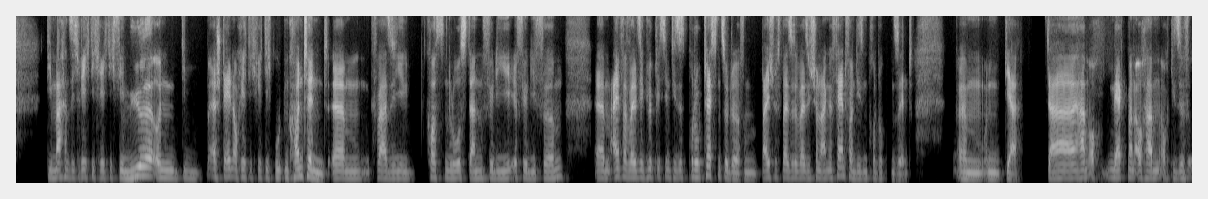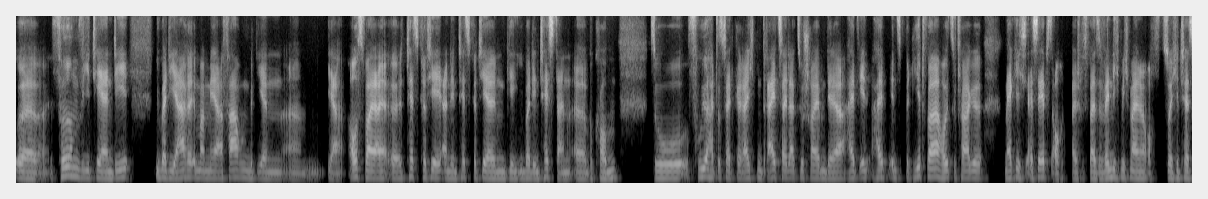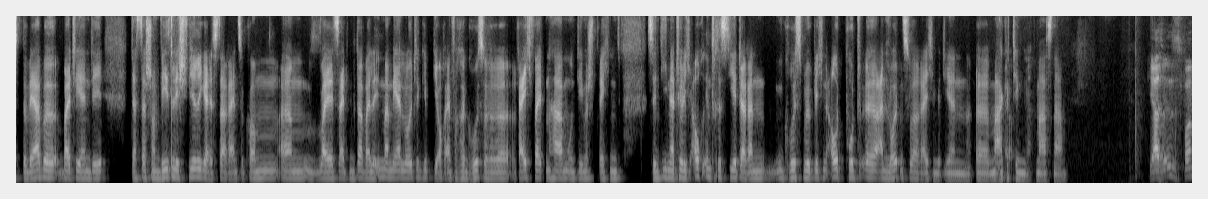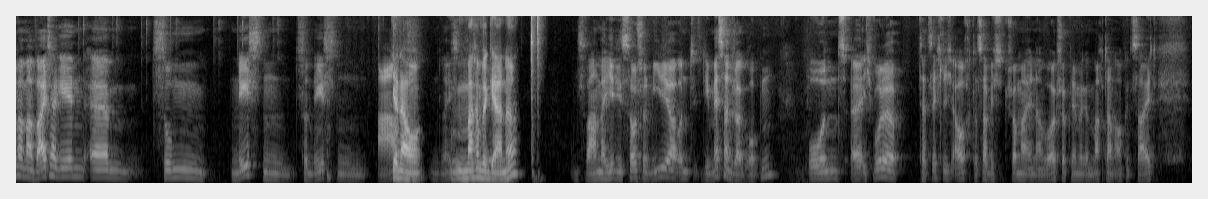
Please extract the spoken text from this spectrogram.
die machen sich richtig, richtig viel Mühe und die erstellen auch richtig, richtig guten Content ähm, quasi kostenlos dann für die, für die Firmen. Ähm, einfach weil sie glücklich sind, dieses Produkt testen zu dürfen. Beispielsweise, weil sie schon lange Fan von diesen Produkten sind. Ähm, und ja, da haben auch, merkt man auch, haben auch diese äh, Firmen wie TND über die Jahre immer mehr Erfahrung mit ihren ähm, ja, Auswahl-Testkriterien äh, an den Testkriterien gegenüber den Testern äh, bekommen. So früher hat es halt gereicht, einen Dreizeiler zu schreiben, der halb, halb inspiriert war. Heutzutage merke ich es selbst auch beispielsweise, wenn ich mich mal auf solche Tests bewerbe bei TND, dass das schon wesentlich schwieriger ist, da reinzukommen, ähm, weil es halt mittlerweile immer mehr Leute gibt, die auch einfach größere Reichweiten haben und dementsprechend sind die natürlich auch interessiert daran, einen größtmöglichen Output äh, an Leuten zu erreichen mit ihren äh, Marketingmaßnahmen. Ja, so ist es. Wollen wir mal weitergehen ähm, zum nächsten, zur nächsten Art. Genau, nächsten machen wir gerne. Und zwar haben wir hier die Social Media und die Messenger-Gruppen. Und äh, ich wurde tatsächlich auch, das habe ich schon mal in einem Workshop, den wir gemacht haben, auch gezeigt,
